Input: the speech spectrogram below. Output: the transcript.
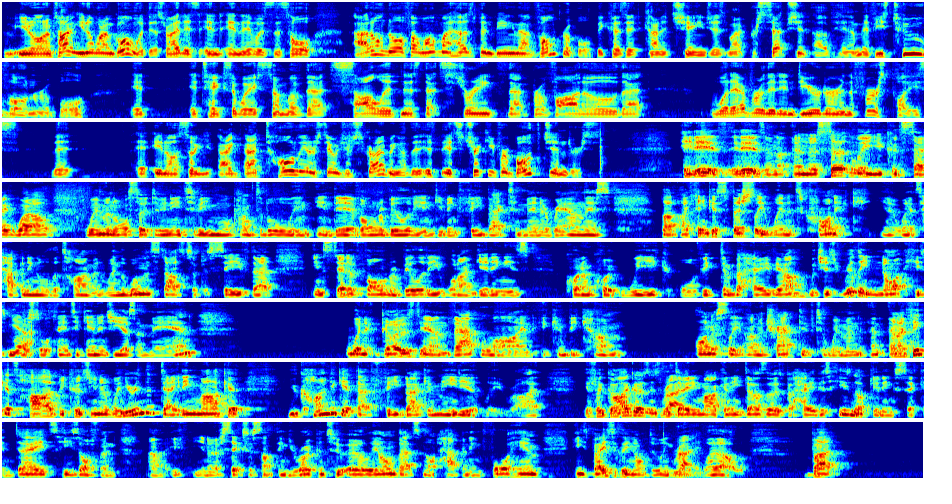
you know what I'm talking. You know where I'm going with this, right? It's and, and it was this whole. I don't know if I want my husband being that vulnerable because it kind of changes my perception of him. If he's too vulnerable, it it takes away some of that solidness, that strength, that bravado, that whatever that endeared her in the first place. That eh, you know, so I, I totally understand what you're describing. Of it, it's tricky for both genders. It is, it is, and and there's certainly you could say, well, women also do need to be more comfortable in in their vulnerability and giving feedback to men around this. But I think especially when it's chronic, you know, when it's happening all the time, and when the woman starts to perceive that instead of vulnerability, what I'm getting is quote unquote weak or victim behavior, which is really not his yeah. most authentic energy as a man. When it goes down that line, it can become honestly unattractive to women. And, and I think it's hard because, you know, when you're in the dating market, you kind of get that feedback immediately, right? If a guy goes into right. the dating market and he does those behaviors, he's not getting second dates. He's often, uh, if you know, if sex is something you're open to early on, that's not happening for him. He's basically not doing right. very well. But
